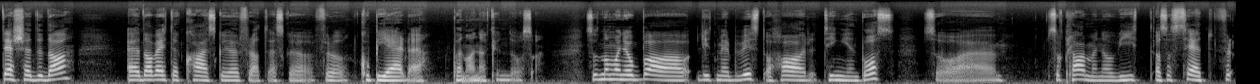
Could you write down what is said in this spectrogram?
det skjedde da, da vet jeg hva jeg skal gjøre for, jeg skal, for å kopiere det på en annen kunde også. Så når man jobber litt mer bevisst og har ting i en bås, så, eh, så klarer man å vite, altså se, for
